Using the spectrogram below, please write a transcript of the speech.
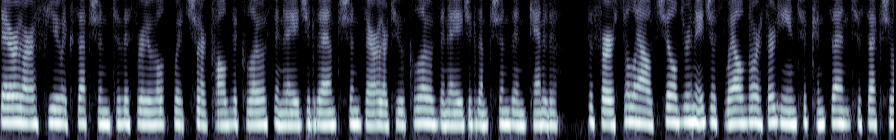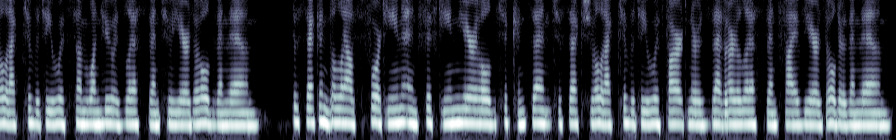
There are a few exceptions to this rule, which are called the close in age exemptions. There are two close in age exemptions in Canada. The first allows children ages 12 or 13 to consent to sexual activity with someone who is less than two years old than them. The second allows 14 and 15 year olds to consent to sexual activity with partners that are less than five years older than them.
